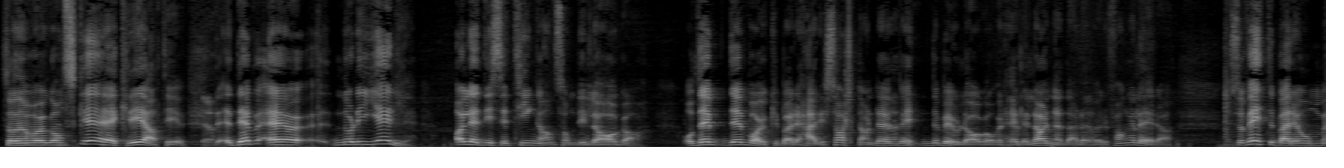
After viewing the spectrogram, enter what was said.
Så den var jo ganske kreativ. Ja. Det, det, når det gjelder alle disse tingene som de laga og det, det, var jo ikke bare her i Saltdalen, det, det, ble jo laga over hele landet der det var fangeleirer. Så vet jeg bare om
